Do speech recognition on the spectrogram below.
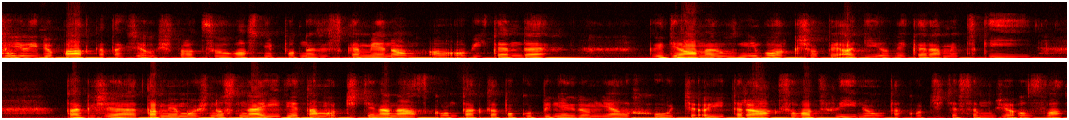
pondělí do pátka, takže už pracuji vlastně pod neziskem jenom uh, o víkendech, kdy děláme různé workshopy a dílny keramický, takže tam je možnost najít, je tam určitě na nás kontakt a pokud by někdo měl chuť jít relaxovat s hlínou, tak určitě se může ozvat.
